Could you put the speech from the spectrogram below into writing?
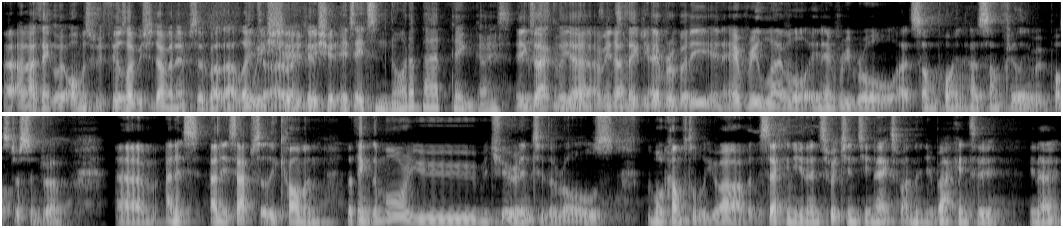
uh, and I think it almost feels like we should have an episode about that later. We should. We should. It's it's not a bad thing, guys. Exactly. Yeah. I mean, I think really everybody in every level, in every role, at some point has some feeling of imposter syndrome, um, and it's and it's absolutely common. I think the more you mature into the roles, the more comfortable you are. But the second you then switch into your next one, then you're back into you know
